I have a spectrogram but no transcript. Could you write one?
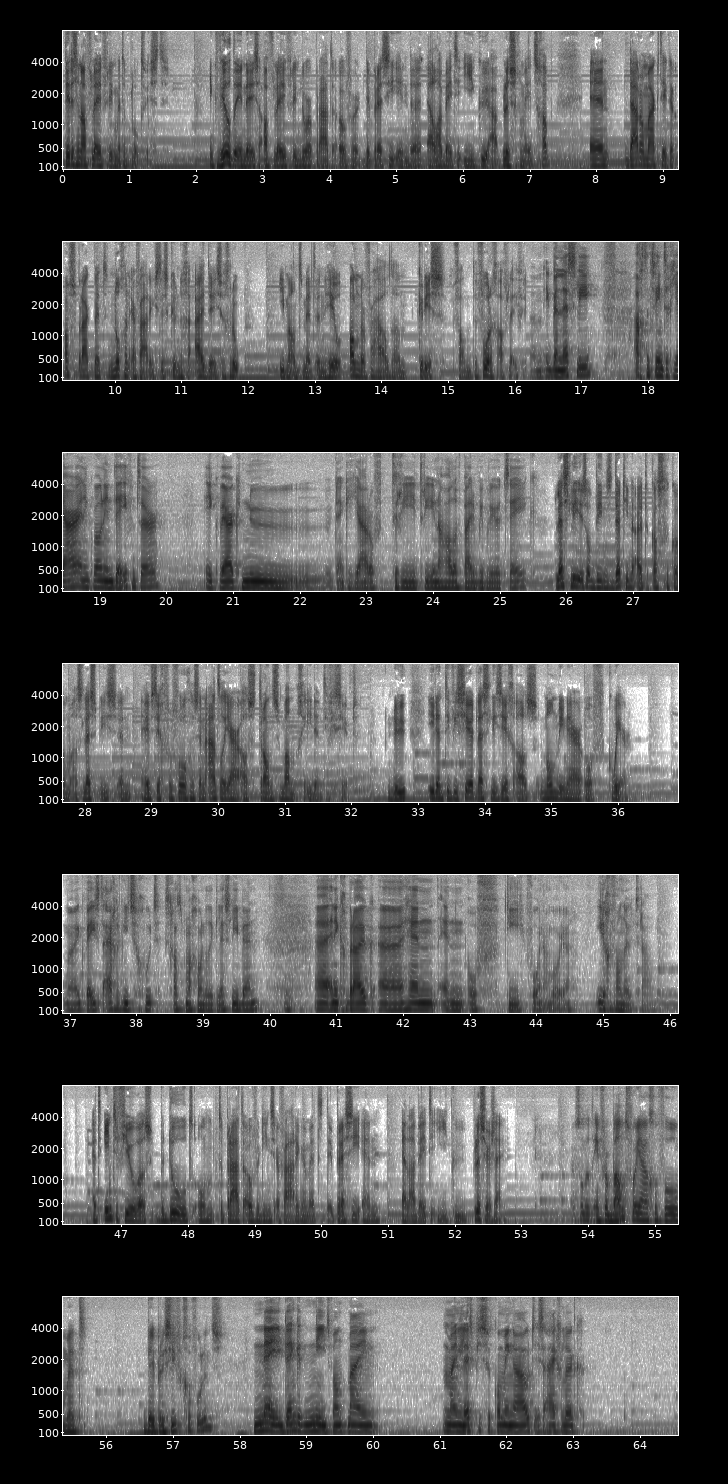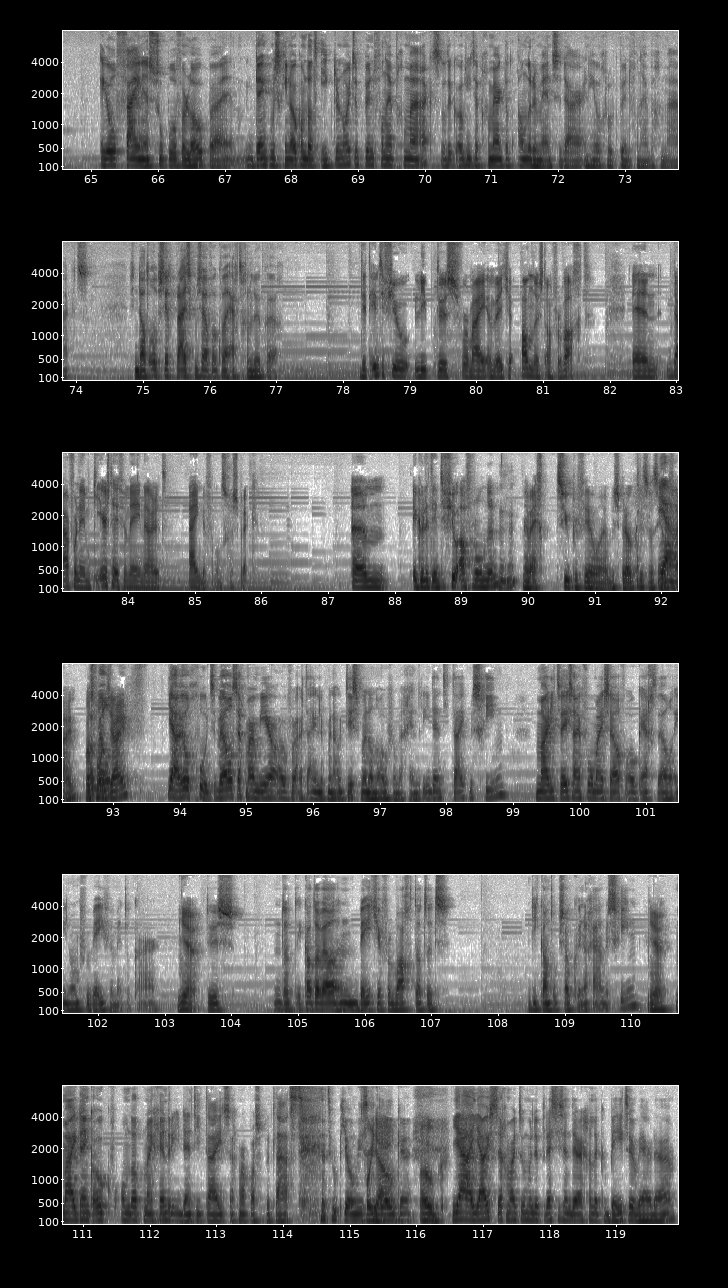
Dit is een aflevering met een plotwist. Ik wilde in deze aflevering doorpraten over depressie in de LHBTIQA gemeenschap. En daarom maakte ik een afspraak met nog een ervaringsdeskundige uit deze groep. Iemand met een heel ander verhaal dan Chris van de vorige aflevering. Um, ik ben Leslie, 28 jaar en ik woon in Deventer. Ik werk nu, denk ik, een jaar of drie, drieënhalf bij de bibliotheek. Leslie is op diens dertiende uit de kast gekomen als lesbisch en heeft zich vervolgens een aantal jaar als trans man geïdentificeerd. Nu identificeert Leslie zich als non-binair of queer. Maar ik weet het eigenlijk niet zo goed. Ik schat het maar gewoon dat ik Leslie ben. Uh, en ik gebruik uh, hen en of die voornaamwoorden. In ieder geval neutraal. Het interview was bedoeld om te praten over diens ervaringen met depressie en LHBTIQ-plusser zijn. Stond het in verband voor jouw gevoel met depressieve gevoelens? Nee, ik denk het niet. Want mijn, mijn lesbische coming-out is eigenlijk heel fijn en soepel verlopen. Ik denk misschien ook omdat ik er nooit een punt van heb gemaakt. Dat ik ook niet heb gemerkt dat andere mensen daar een heel groot punt van hebben gemaakt. Dus in dat opzicht prijs ik mezelf ook wel echt gelukkig. Dit interview liep dus voor mij een beetje anders dan verwacht. En daarvoor neem ik je eerst even mee naar het einde van ons gesprek. Um, ik wil het interview afronden. Mm -hmm. We hebben echt superveel uh, besproken, dus dat was heel ja, fijn. Wat vond wel, jij? Ja, heel goed. Wel zeg maar meer over uiteindelijk mijn autisme dan over mijn genderidentiteit misschien. Maar die twee zijn voor mijzelf ook echt wel enorm verweven met elkaar. Ja. Dus dat, ik had al wel een beetje verwacht dat het die kant op zou kunnen gaan misschien. Ja. Maar ik denk ook omdat mijn genderidentiteit zeg maar pas op het laatst het hoekje om is Voor gekeken. jou ook? Ja, juist zeg maar toen mijn depressies en dergelijke beter werden.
